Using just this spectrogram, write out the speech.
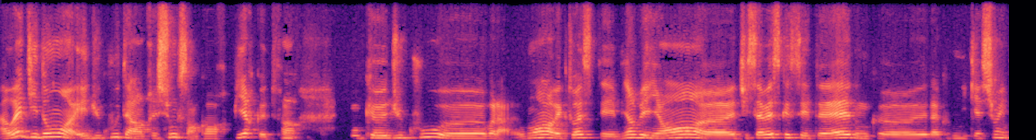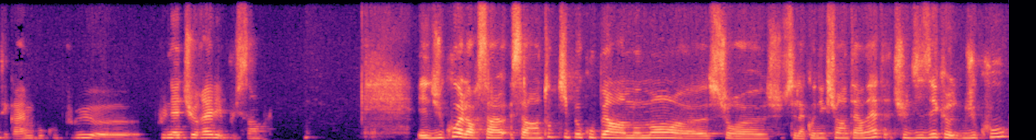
Ah ouais, dis donc. Et du coup, tu as l'impression que c'est encore pire que. Enfin, donc, euh, du coup, euh, voilà, au moins avec toi, c'était bienveillant, euh, tu savais ce que c'était, donc la communication était quand même beaucoup plus, plus naturelle et plus simple. Et du coup, alors ça, a un tout petit peu coupé à un moment sur, la connexion Internet. Tu disais que du coup,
